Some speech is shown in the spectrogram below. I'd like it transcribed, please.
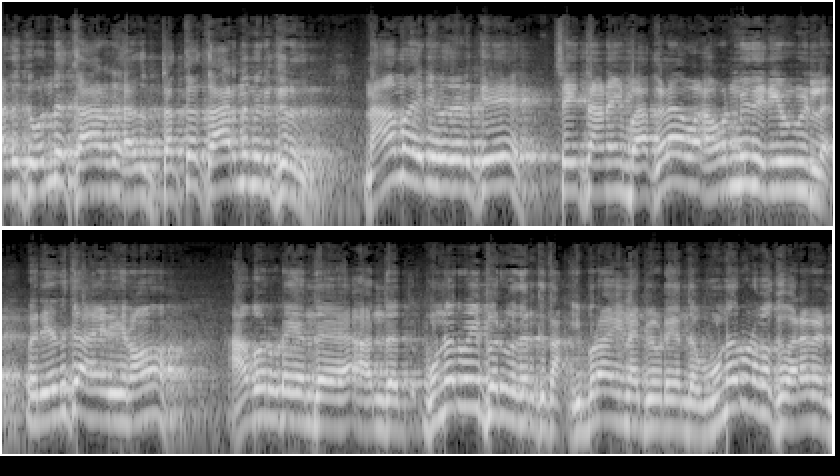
அதுக்கு வந்து காரணம் அது தக்க காரணம் இருக்கிறது. நாம எறிவதற்கு சைத்தானையும் பார்க்கல அவன் அவன் மீது எரியவும் இல்லை. வேறு எதுக்காக எறிகிறோம் அவருடைய அந்த அந்த உணர்வை பெறுவதற்கு தான். இப்ராஹிம் நபியுடைய அந்த உணர்வு நமக்கு வர வேண்டும்.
